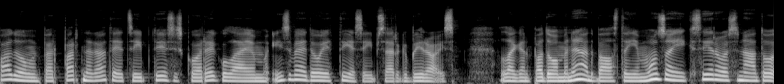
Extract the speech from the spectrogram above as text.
padomi par partnerattiecību tiesisko regulējumu izveidoja Tiesības sarga birojas. Lai gan padome neatbalstīja mozaīkas ierosināto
